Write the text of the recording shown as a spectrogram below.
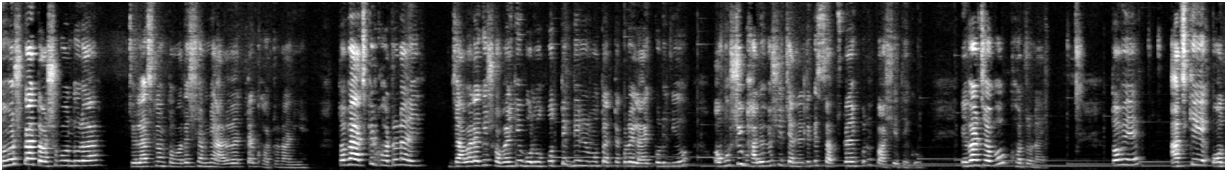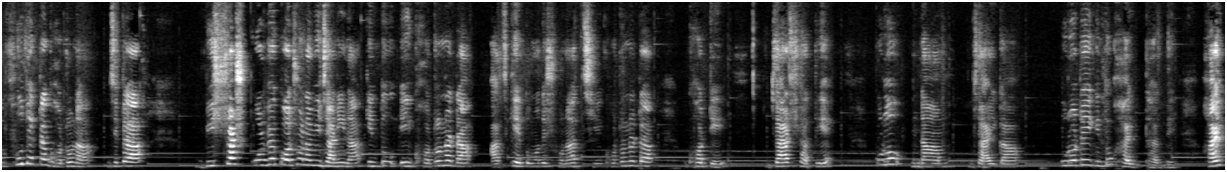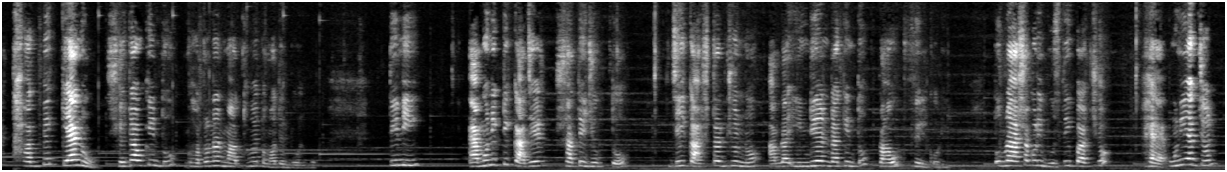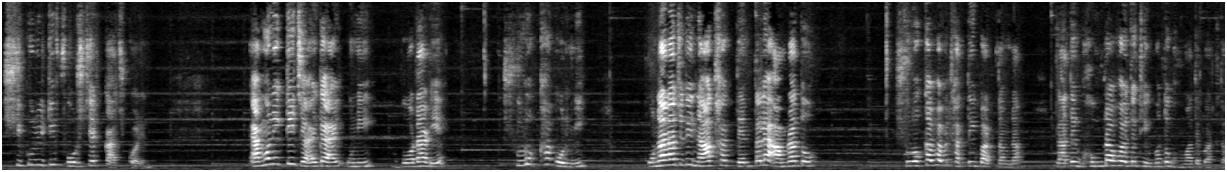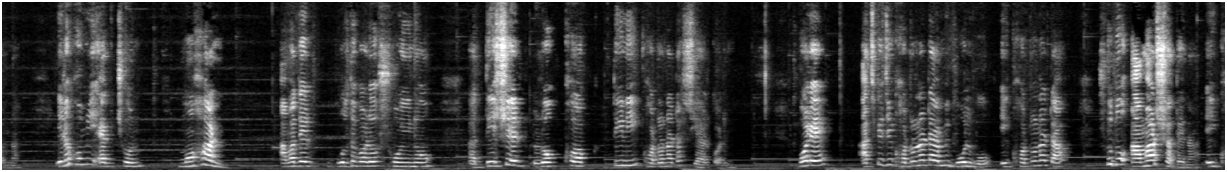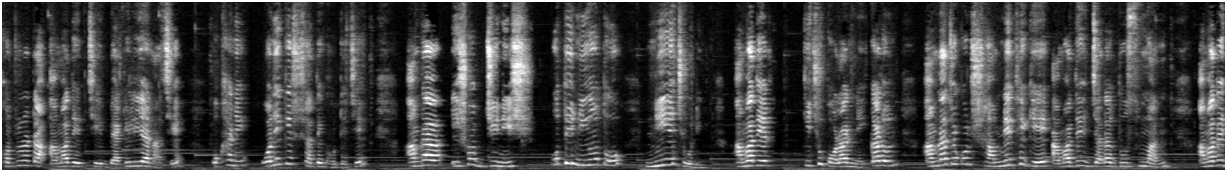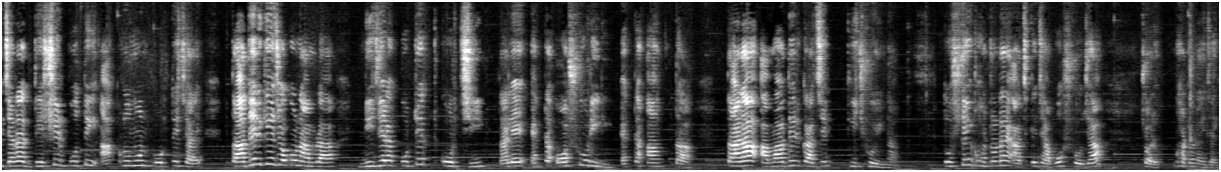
নমস্কার, দর্শক বন্ধুরা। চলে আসলাম তোমাদের সামনে আরও একটা ঘটনা নিয়ে। তবে আজকের ঘটনায় যাওয়ার আগে সবাইকে বলব, প্রত্যেক দিনের মতো একটা করে লাইক করে দিও। অবশ্যই ভালোবেসে চ্যানেলটাকে সাবস্ক্রাইব করে পাশে থেকো। এবার যাব ঘটনায়। তবে আজকে অদ্ভুত একটা ঘটনা, যেটা বিশ্বাস করবে কজন আমি জানি না, কিন্তু এই ঘটনাটা আজকে তোমাদের শোনাচ্ছি। ঘটনাটা ঘটে যার সাথে পুরো নাম, জায়গা পুরোটাই কিন্তু হাইট থাকবে। হাইট থাকবে কেন? সেটাও কিন্তু ঘটনার মাধ্যমে তোমাদের বলব। তিনি এমন একটি কাজের সাথে যুক্ত, যেই কাজটার জন্য আমরা ইন্ডিয়ানরা কিন্তু প্রাউড ফিল করি। তোমরা আশা করি বুঝতেই পারছ। হ্যাঁ উনি একজন সিকিউরিটি ফোর্সের কাজ করেন। এমন একটি জায়গায় উনি বর্ডারে সুরক্ষা কর্মী ওনারা যদি না থাকতেন, তাহলে আমরা তো সুরক্ষাভাবে থাকতেই পারতাম না। রাতের ঘুমটাও হয়তো ঠিকমতো ঘুমাতে পারতাম না। এরকমই একজন মহান, আমাদের বলতে পারো সৈন্য দেশের রক্ষক, তিনি ঘটনাটা শেয়ার করেন। বলে, আজকে যে ঘটনাটা আমি বলব, এই ঘটনাটা শুধু আমার সাথে না, এই ঘটনাটা আমাদের যে ব্যাটেলিয়ান আছে, ওখানে অনেকের সাথে ঘটেছে। আমরা এসব জিনিস প্রতিনিয়ত নিয়ে চলি। আমাদের কিছু করার নেই। কারণ আমরা যখন সামনে থেকে আমাদের যারা দুশ্মান, আমাদের যারা দেশের প্রতি আক্রমণ করতে চায়, তাদেরকে যখন আমরা নিজেরা প্রোটেক্ট করছি, তাহলে একটা অশরীরী, একটা আত্মা, তারা আমাদের কাছে কিছুই না। তো সেই ঘটনায় আজকে যাব সোজা। চলো ঘটনায় যাই।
